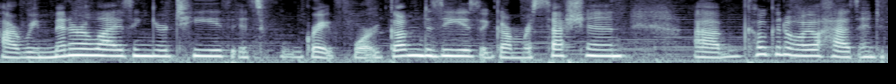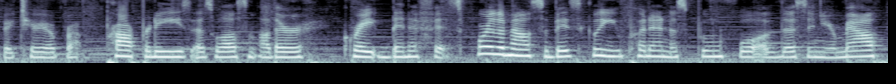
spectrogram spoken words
uh, remineralizing your teeth. It's great for gum disease, gum recession. Um, coconut oil has antibacterial properties as well as some other great benefits for the mouth. So basically, you put in a spoonful of this in your mouth.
